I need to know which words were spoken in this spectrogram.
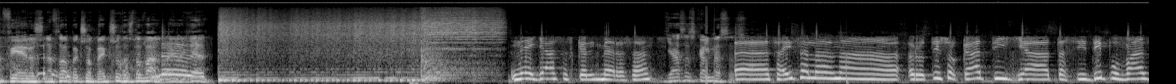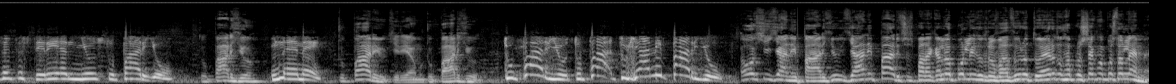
Αφιέρωση είναι αυτό απ' έξω απ' έξω, θα στο βάλω. Ναι, Έλα, ναι. γεια. Ναι, γεια σας, καλημέρα σας. Γεια σας, καλημέρα σας. Ε, θα ήθελα να ρωτήσω κάτι για τα CD που βάζετε στη Real News του Πάριου. Του Πάριου. Ναι, ναι. Του Πάριου, κυρία μου, του Πάριου. Του Πάριου, του, πα, του Γιάννη Πάριου. Όχι Γιάννη Πάριου, Γιάννη Πάριου. Σας παρακαλώ πολύ, το τροβαδούρο του έρωτο θα προσέχουμε πώς το λέμε.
